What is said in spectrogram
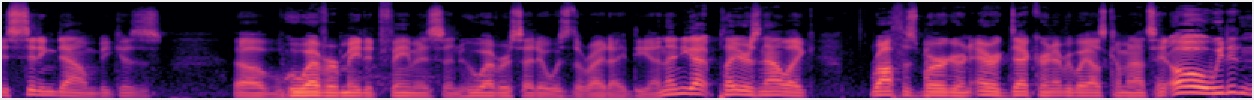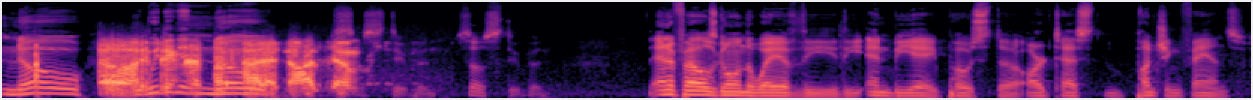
is sitting down because uh, whoever made it famous and whoever said it was the right idea. And then you got players now like Roethlisberger and Eric Decker and everybody else coming out saying, "Oh, we didn't know. Oh, we didn't know." So stupid. So stupid. The NFL is going the way of the the NBA post uh, Artest punching fans.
